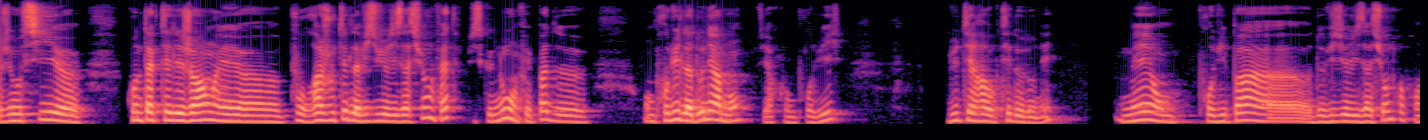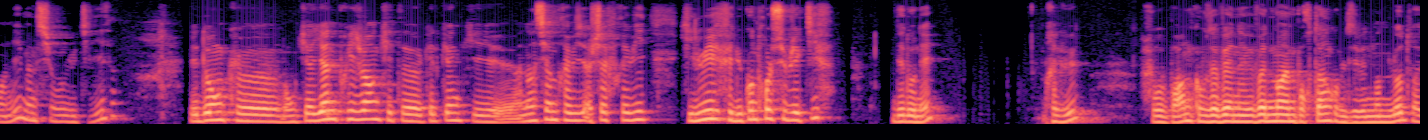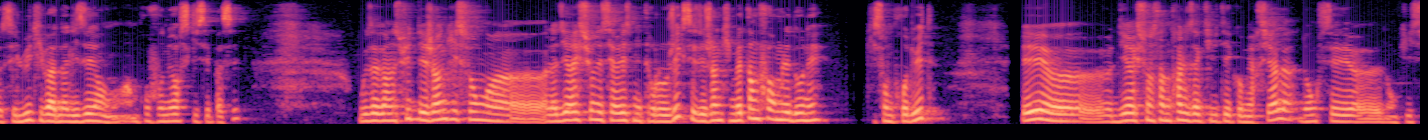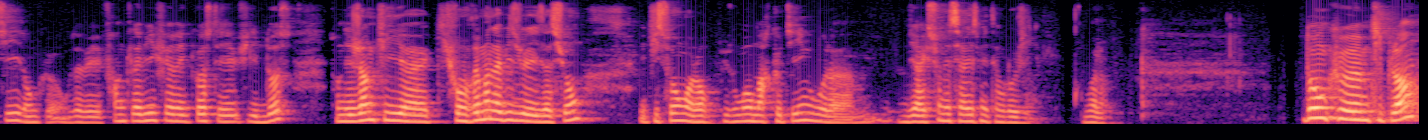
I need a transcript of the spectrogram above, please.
j'ai aussi contacter les gens et, euh, pour rajouter de la visualisation en fait, puisque nous on fait pas de, on produit de la donnée amont, c'est-à-dire qu'on produit du téraoctet de données, mais on ne produit pas euh, de visualisation proprement dit, même si on l'utilise. Et donc, euh, donc il y a Yann Prigent qui est quelqu'un qui est un ancien chef prévis qui lui fait du contrôle subjectif des données prévues. Par exemple, quand vous avez un événement important comme les événements de l'autre, c'est lui qui va analyser en profondeur ce qui s'est passé. Vous avez ensuite des gens qui sont euh, à la direction des services météorologiques, c'est des gens qui mettent en forme les données qui sont produites. Et euh, direction centrale des activités commerciales, donc c'est euh, donc ici, donc vous avez Franck Lavie, Frédéric Coste et Philippe Dos, ce sont des gens qui, qui, font vraiment de la visualisation et qui sont alors plus ou moins au marketing ou à la direction des services météorologiques. Voilà. Donc un petit plan.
